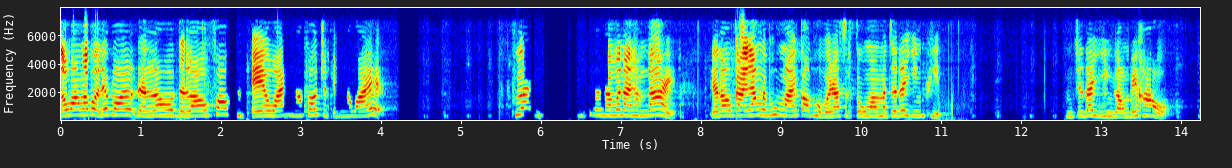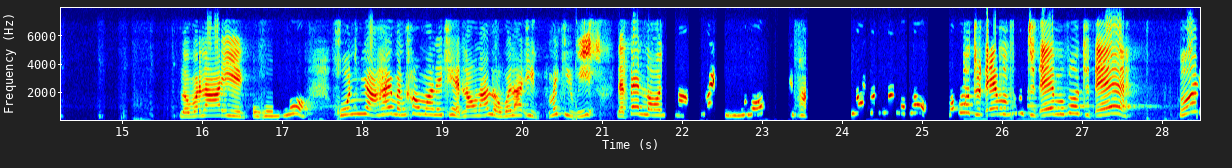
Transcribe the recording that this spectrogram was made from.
ราวางระเบิดเรียบร้อยเดี๋ยวเราเดี๋ยวเราเฝ้าจุด A ไว้นะเฝ้าจุด A ไว้ เพื่อนเพื่อนนะว่านายทำได้ เดี๋ยวเรากลายร่างเป็นพุ่มไม้ก่อนผื่อเวลาศัตรูมามันจะได้ยิงผิด มันจะได้ยิงเราไม่เข้า เหลือเวลาอีก โอ้โห คุณอย่าให้มันเข้ามาในเขตเรานะ เหลือเวลาอีกไม่กี่วิเดี๋ยวเต้นรอดีกว่าไม่โอ้โหรถที่ผ่านมาเฝ้ามาเฝ้าจุดเอมาเฝ้าจุดเอมาเฝ้าจุดเอเฮ้ย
